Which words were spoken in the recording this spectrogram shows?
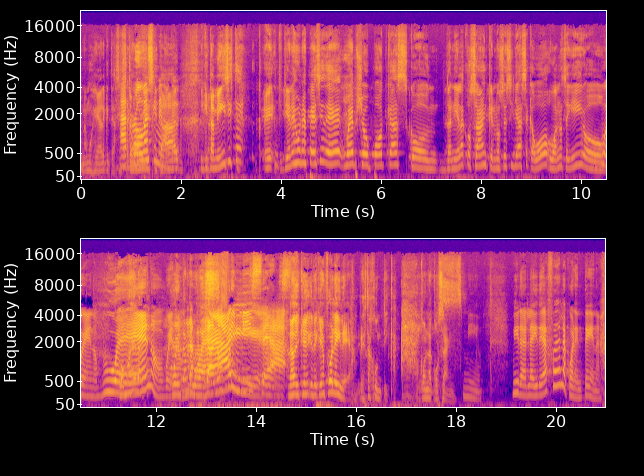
una mujer que te hace Arroba stories y tal. Y que también hiciste, eh, tienes una especie de web show podcast con Daniela Cosán, que no sé si ya se acabó o van a seguir o... Bueno, ¿Cómo es la- bueno, bueno. Cuéntame bueno. Ay, primicia. No, ¿de quién, de quién fue la idea de esta juntica con la Cosán? Dios mío. Mira, la idea fue de la cuarentena.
